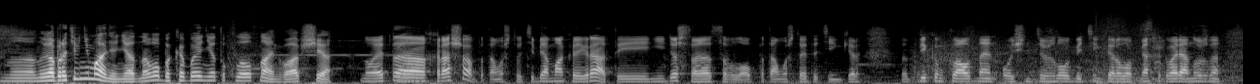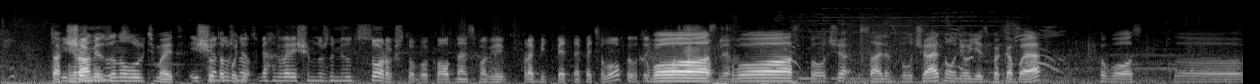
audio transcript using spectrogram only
Ну, ну и обрати внимание, ни одного БКБ нету Cloud9 вообще. Но это да. хорошо, потому что у тебя макроигра, ты не идешь сражаться в лоб, потому что это Тинкер. Пиком Cloud9 очень тяжело убить Тинкера лоб. Мягко говоря, нужно... Так, еще рано минут... юзанул ультимейт. Еще нужно, будет. мягко говоря, еще нужно минут 40, чтобы Cloud9 смогли пробить 5 на 5 в лоб. И вот хвост, хвост, получа... Сайленс получает, но у него есть БКБ. Хвост. Э,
